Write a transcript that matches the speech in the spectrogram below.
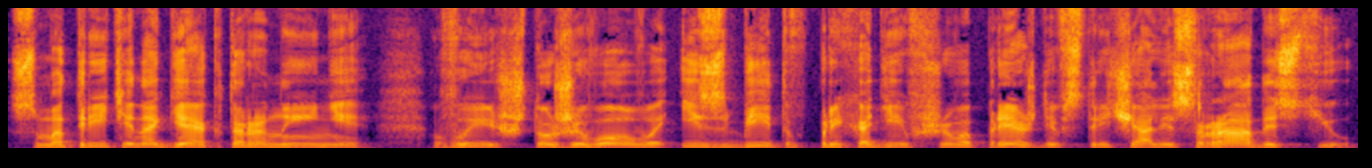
смотрите на Гектора ныне, вы, что живого, из битв приходившего прежде встречали с радостью,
